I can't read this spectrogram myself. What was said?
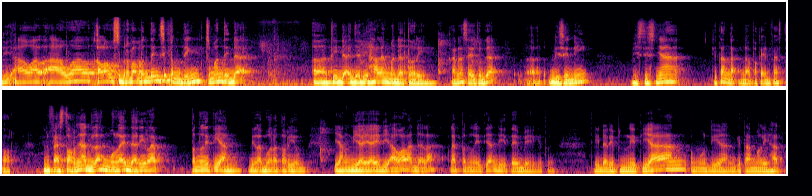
Di awal-awal kalau seberapa penting sih penting, cuman tidak uh, tidak jadi hal yang mandatori karena saya juga uh, di sini bisnisnya kita nggak nggak pakai investor. Investornya adalah mulai dari lab penelitian di laboratorium. Yang biayai di awal adalah lab penelitian di ITB gitu. Jadi dari penelitian, kemudian kita melihat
